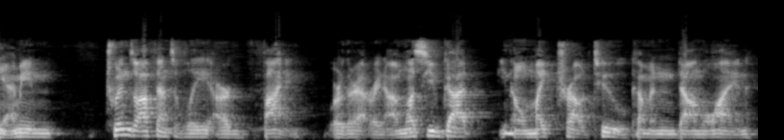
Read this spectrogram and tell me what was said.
yeah, I mean, Twins offensively are fine where they're at right now, unless you've got you know Mike Trout too coming down the line.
